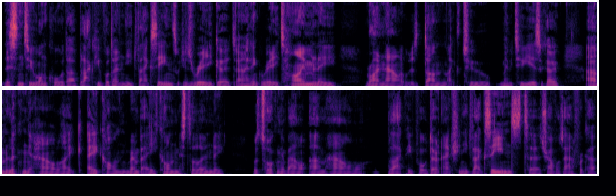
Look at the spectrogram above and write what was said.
Listen to one called uh, "Black People Don't Need Vaccines," which is really good and I think really timely right now. It was done like two maybe two years ago. Um, looking at how like Akon, remember Akon, Mr. Lonely, was talking about um, how black people don't actually need vaccines to travel to Africa.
